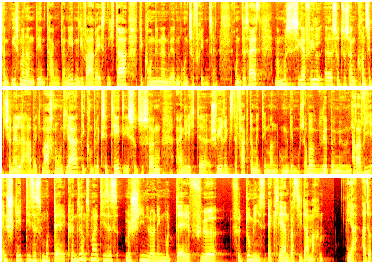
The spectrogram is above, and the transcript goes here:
dann ist man an den Tagen daneben, die Ware ist nicht da, die Kundinnen werden unzufrieden sein. Und das heißt, man muss sehr viel äh, sozusagen konzeptionelle Arbeit machen und ja, die Komplexität ist sozusagen eigentlich der schwierigste Faktor, mit dem man umgehen muss. Aber wir bemühen uns. Aber wie entsteht dieses Modell? Können Sie uns mal dieses Machine Learning Modell für, für Dummies erklären, was Sie da machen? Ja, also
